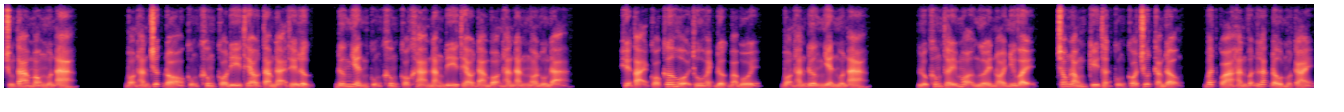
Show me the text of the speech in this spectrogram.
chúng ta mong muốn a. Bọn hắn trước đó cũng không có đi theo tam đại thế lực, đương nhiên cũng không có khả năng đi theo đám bọn hắn ăn ngon uống đã. Hiện tại có cơ hội thu hoạch được bà bối, bọn hắn đương nhiên muốn a. Lục không thấy mọi người nói như vậy trong lòng kỳ thật cũng có chút cảm động, bất quá hắn vẫn lắc đầu một cái,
